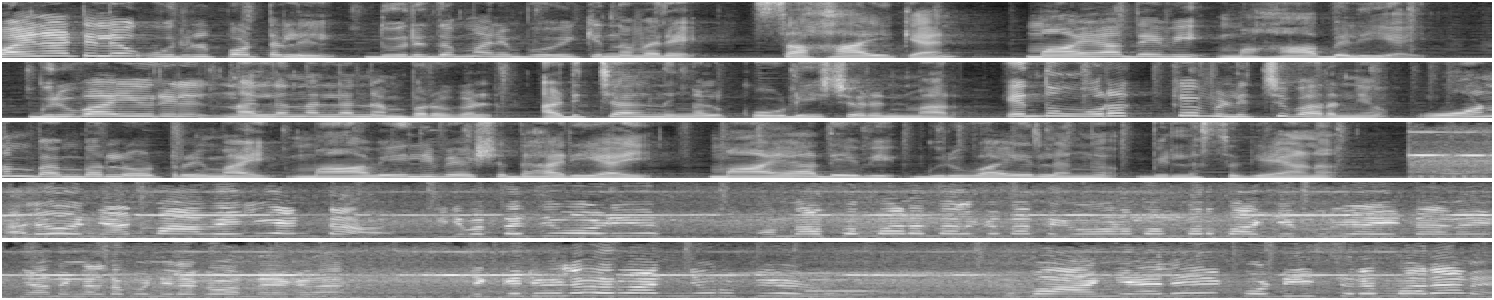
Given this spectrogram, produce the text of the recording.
വയനാട്ടിലെ ഉരുൾപൊട്ടലിൽ ദുരിതം അനുഭവിക്കുന്നവരെ സഹായിക്കാൻ മായാദേവി മഹാബലിയായി. ഗുരുവായൂരിൽ നല്ല നല്ല നമ്പറുകൾ അടിച്ചാൽ നിങ്ങൾ കോടീശ്വരന്മാർ എന്ന് ഉറക്കെ വിളിച്ചു പറഞ്ഞ് ഓണം ബമ്പർ ലോട്ടറിയുമായി മാവേലി വേഷധാരിയായി മായാദേവി ഗുരുവായൂരിലങ്ങ് വിലസുകയാണ്. ഹലോ ഞാൻ മാവേലി കണ്ടാ ഇരുപത്തഞ്ച് കോടി ഒന്നാം സമ്മാനം നൽകുന്ന തിരുവോണ ബമ്പർ ഭാഗ്യക്കുറിയായിട്ടാണ് ഞാൻ നിങ്ങളുടെ മുന്നിലൊക്കെ വന്നേക്കുന്നത് ടിക്കറ്റ് വില വെറും അഞ്ഞൂറ് ഉള്ളൂ. വാങ്ങിയാൽ കൊടീശ്വരന്മാരാണ്.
